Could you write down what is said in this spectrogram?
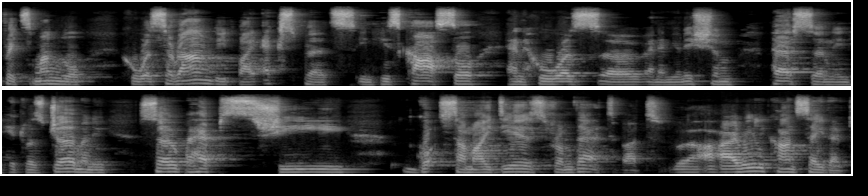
Fritz Mandl, who was surrounded by experts in his castle and who was uh, an ammunition person in Hitler's Germany. So perhaps she got some ideas from that, but uh, I really can't say that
